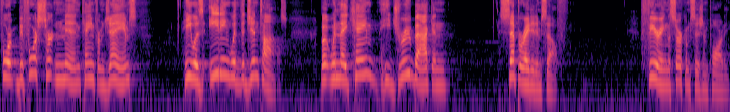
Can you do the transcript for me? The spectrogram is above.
For before certain men came from James, he was eating with the Gentiles. But when they came, he drew back and separated himself, fearing the circumcision party.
